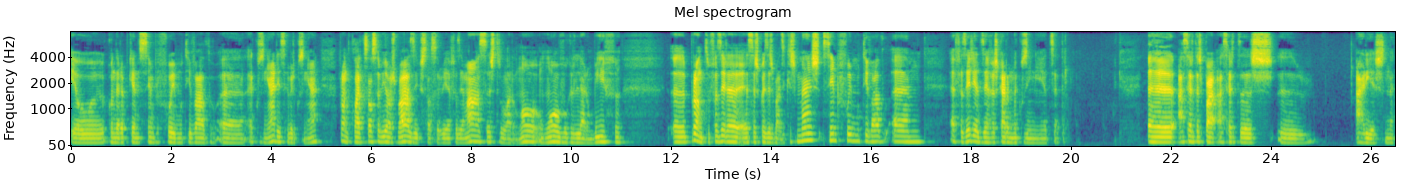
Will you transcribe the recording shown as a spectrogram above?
Eu, quando era pequeno, sempre fui motivado a, a cozinhar e a saber cozinhar. Pronto, claro que só sabia os básicos, só sabia fazer massa, estrelar um, um ovo, grelhar um bife. Uh, pronto, fazer a, essas coisas básicas. Mas sempre fui motivado a, a fazer e a desenrascar-me na cozinha, etc. Uh, ah, há certas, há certas uh, áreas na,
